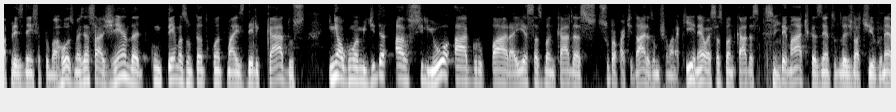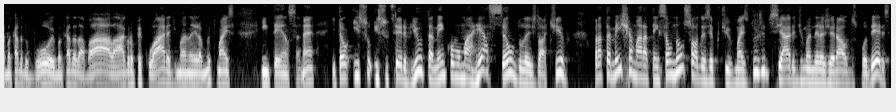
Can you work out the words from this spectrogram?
a presidência para o Barroso, mas essa agenda com temas um tanto quanto mais delicados, em alguma medida auxiliou a agrupar aí essas bancadas suprapartidárias, vamos chamar aqui, né, ou essas bancadas Sim. temáticas dentro do legislativo, né, bancada do boi, bancada da bala, agropecuária de maneira muito mais intensa, né? Então isso isso serviu também como uma reação do legislativo para também chamar a atenção não só do executivo, mas do judiciário de maneira geral dos poderes,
